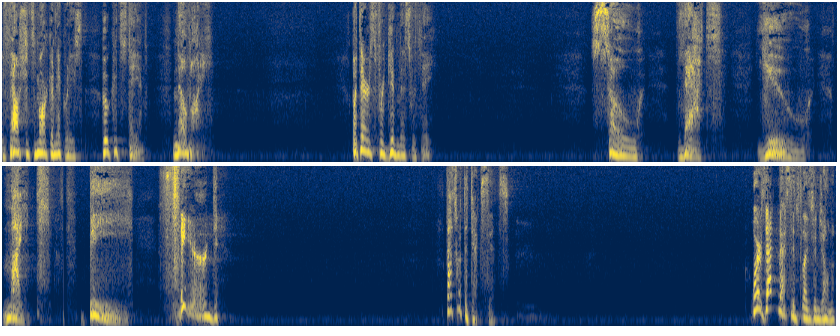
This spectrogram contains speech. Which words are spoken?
If thou shouldst mark iniquities, who could stand? Nobody. But there is forgiveness with thee. So that you might be feared. That's what the text says. Where's that message, ladies and gentlemen?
